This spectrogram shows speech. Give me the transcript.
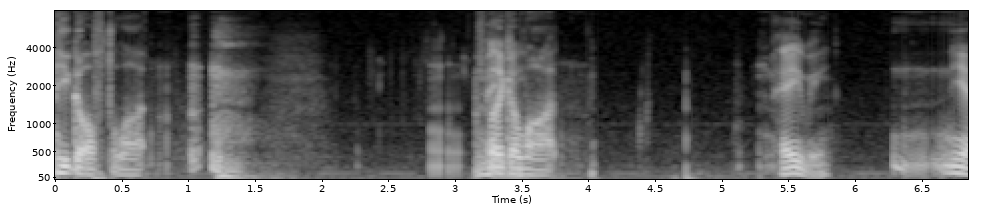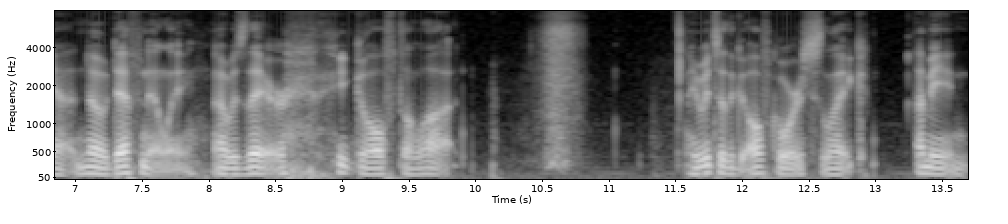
He golfed a lot, like a lot. Maybe. Yeah, no, definitely. I was there. He golfed a lot. He went to the golf course like, I mean,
